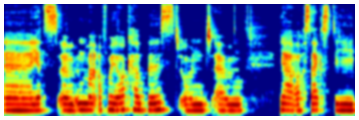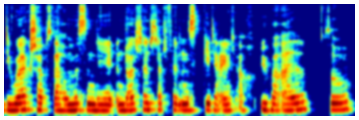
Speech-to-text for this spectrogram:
äh, jetzt ähm, in, auf Mallorca bist und ähm, ja auch sagst, die, die Workshops, warum müssen die in Deutschland stattfinden? Das geht ja eigentlich auch überall so.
